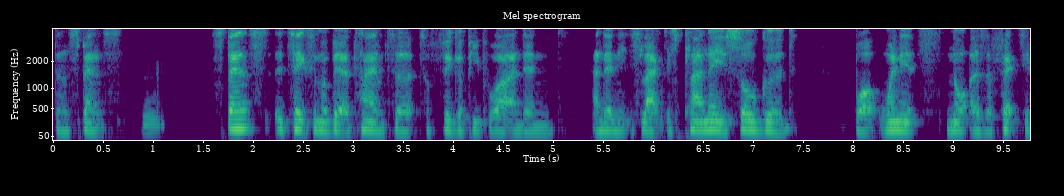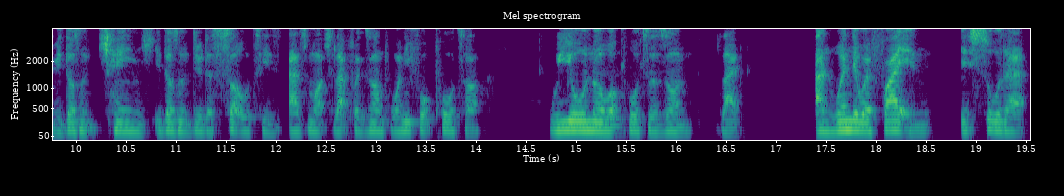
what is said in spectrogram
than Spence. Mm. Spence it takes him a bit of time to to figure people out and then and then it's like his plan A is so good but when it's not as effective, he doesn't change. He doesn't do the subtleties as much. Like for example, when he fought Porter, we all know what Porter's on. Like, and when they were fighting, it saw that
